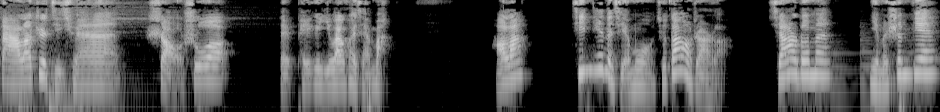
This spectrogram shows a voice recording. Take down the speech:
打了这几拳，少说得赔个一万块钱吧。好了，今天的节目就到这儿了。小耳朵们，你们身边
